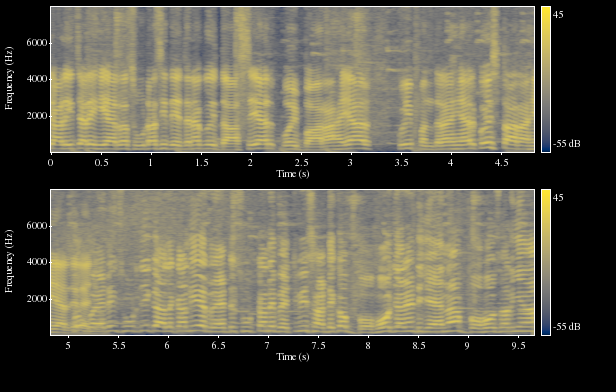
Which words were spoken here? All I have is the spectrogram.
40 40 ਹਜ਼ਾਰ ਦਾ ਸੂਟ ਅਸੀਂ ਦੇ ਦੇਣਾ ਕੋਈ 10000 ਕੋਈ 12000 ਕੋਈ 15000 ਕੋਈ 17000 ਚ ਲੈ ਜਾਓ। ਵੈਡਿੰਗ ਸੂਟ ਦੀ ਗੱਲ ਕਰ ਲਈਏ ਰੈੱਡ ਸੂਟਾਂ ਦੇ ਵਿੱਚ ਵੀ ਸਾਡੇ ਕੋਲ ਬਹੁਤ ਜ਼ਿਆਦਾ ਡਿਜ਼ਾਈਨ ਆ ਬਹੁਤ ਸਾਰੀਆਂ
